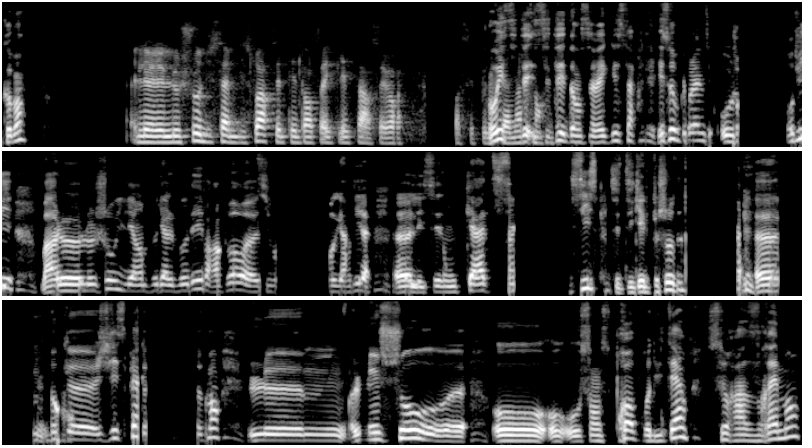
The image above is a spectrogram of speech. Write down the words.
comment? Le, show du samedi soir, c'était Danse avec les stars, c'est vrai. oui, c'était Danse avec les stars. Et sauf que le problème, c'est qu'aujourd'hui, bah, le, show, il est un peu galvaudé par rapport, si vous regardiez les saisons 4, 5, 6, c'était quelque chose. Donc euh, j'espère que le, le show euh, au, au, sens propre du terme sera vraiment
